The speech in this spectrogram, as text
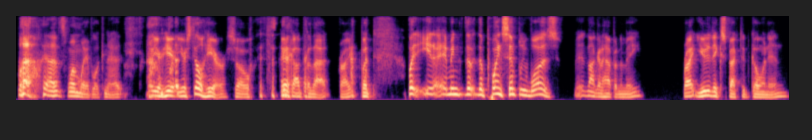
well, that's one way of looking at it. Well, you're here. You're still here, so thank God for that, right? But, but you know, I mean, the the point simply was it's not going to happen to me, right? You didn't expect it going in.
